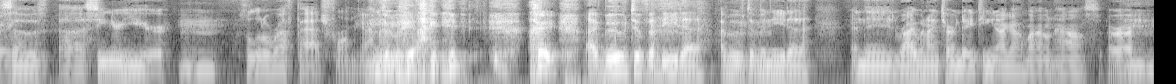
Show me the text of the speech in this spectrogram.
So, uh, senior year hmm was a little rough patch for me. I moved, I, I moved to Veneta. I moved Mhm. to Veneta, and then right when I turned 18, I got my own house, or I, Mm.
